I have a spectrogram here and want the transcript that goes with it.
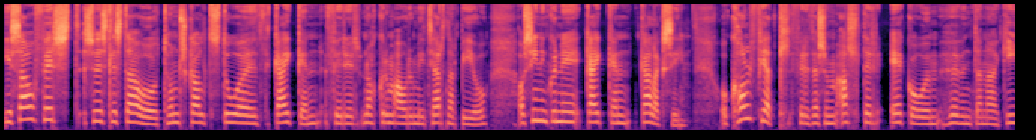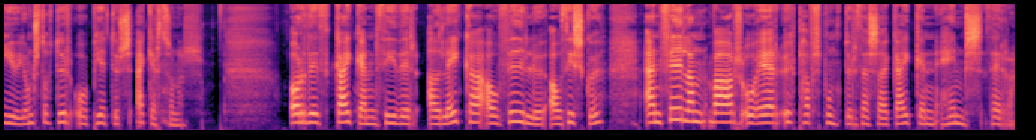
Ég sá fyrst sviðslista og tónskáld stúaðið Gægen fyrir nokkrum árum í Tjarnarbíó á síningunni Gægen Galaxy og kolfjall fyrir þessum alltir egóum höfundana Gíu Jónsdóttur og Péturs Eggertssonar. Orðið Gægen þýðir að leika á fyrlu á þýsku en fyrlan var og er upphafspunktur þessa Gægen heims þeirra.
